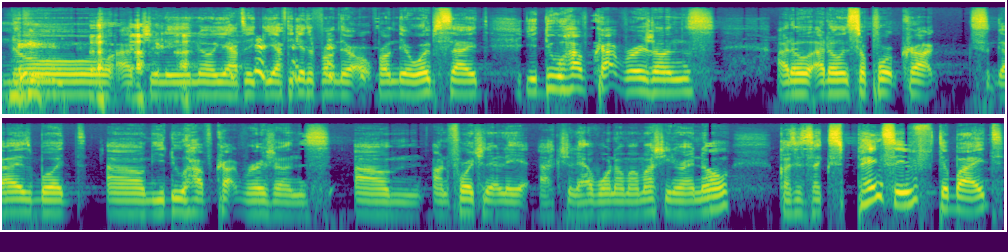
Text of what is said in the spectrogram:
No, actually, no. You have to you have to get it from their from their website. You do have crack versions. I don't I don't support cracks, guys, but um, you do have crack versions. Um, unfortunately, actually, have one on my machine right now because it's expensive to buy it.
